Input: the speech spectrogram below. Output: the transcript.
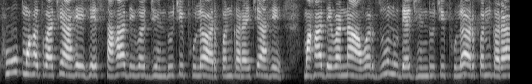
खूप महत्त्वाची आहे. हे सहा दिवस झेंडूची फुलं अर्पण करायची आहे. महादेवांना आवर्जून उद्या झेंडूची फुलं अर्पण करा.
